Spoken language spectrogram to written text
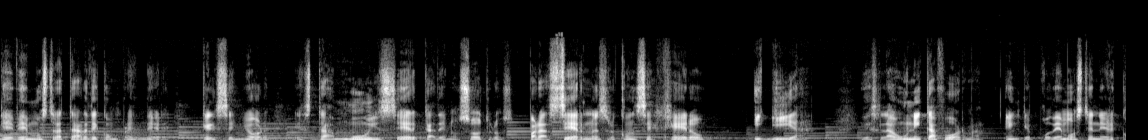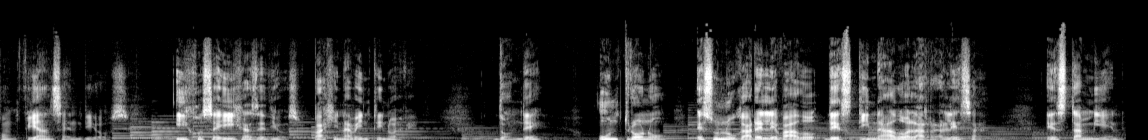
debemos tratar de comprender el Señor está muy cerca de nosotros para ser nuestro consejero y guía. Es la única forma en que podemos tener confianza en Dios. Hijos e hijas de Dios, página 29. ¿Dónde? Un trono es un lugar elevado destinado a la realeza. Es también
